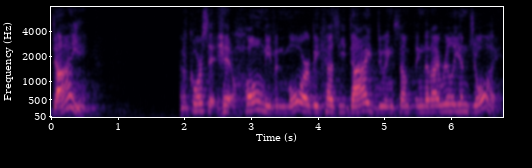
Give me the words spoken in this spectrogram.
dying. And of course, it hit home even more because he died doing something that I really enjoyed.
